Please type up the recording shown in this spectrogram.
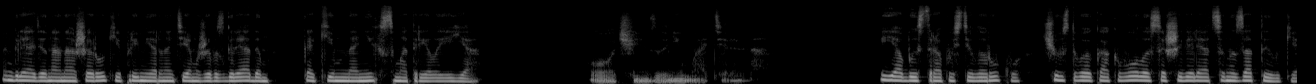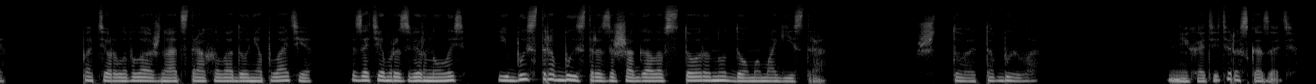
глядя на наши руки примерно тем же взглядом, каким на них смотрела и я. «Очень занимательно». Я быстро опустила руку, чувствуя, как волосы шевелятся на затылке. Потерла влажную от страха ладонь о платье, затем развернулась и быстро-быстро зашагала в сторону дома магистра. Что это было? Не хотите рассказать,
